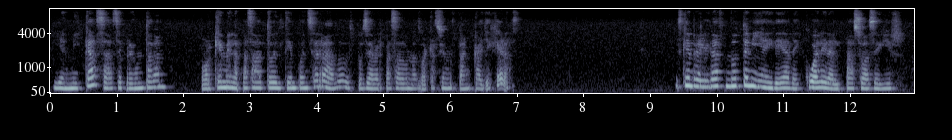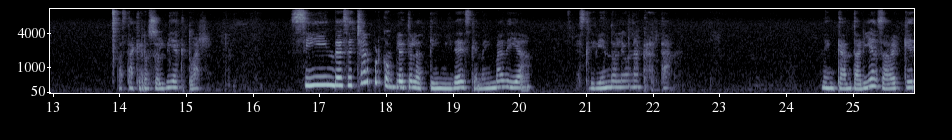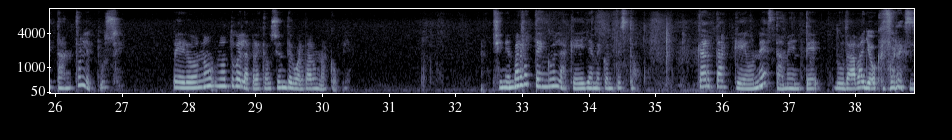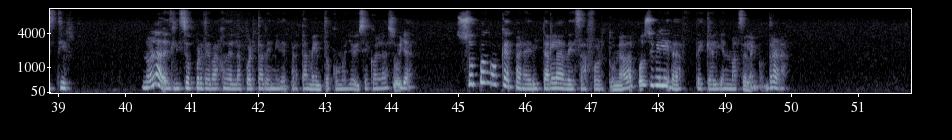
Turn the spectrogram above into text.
Y en mi casa se preguntaban por qué me la pasaba todo el tiempo encerrado después de haber pasado unas vacaciones tan callejeras. Es que en realidad no tenía idea de cuál era el paso a seguir hasta que resolví actuar. Sin desechar por completo la timidez que me invadía, escribiéndole una carta. Me encantaría saber qué tanto le puse, pero no, no tuve la precaución de guardar una copia. Sin embargo, tengo la que ella me contestó, carta que honestamente dudaba yo que fuera a existir. No la deslizó por debajo de la puerta de mi departamento como yo hice con la suya. Supongo que para evitar la desafortunada posibilidad de que alguien más se la encontrara.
